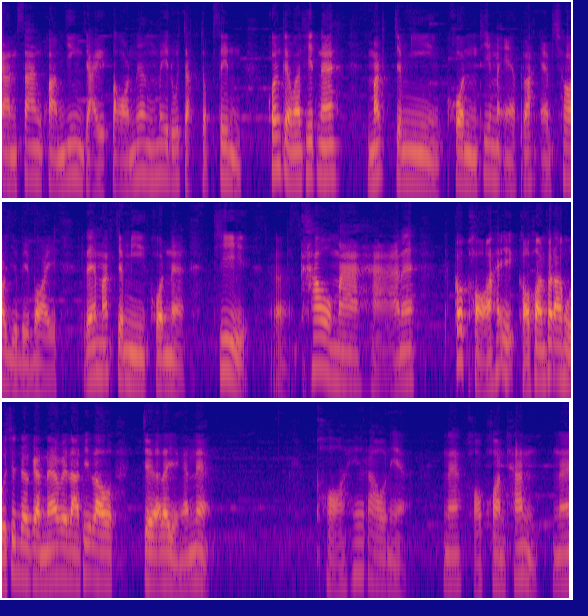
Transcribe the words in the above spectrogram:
การสร้างความยิ่งใหญ่ต่อเนื่องไม่รู้จักจบสิ้น คนเกิดวันอาทิตย์นะ มักจะมีคนที่มาแอบรักแอบชอบอยู่บ่อยๆ และมักจะมีคนน่ะที่เข้ามาหานะก็ขอให้ขอพรพระราหูเช่นเดียวกันนะ เวลาที่เราเจออะไรอย่างนั้นเนี่ยขอให้เราเนี่ยนะขอพรท่านนะ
